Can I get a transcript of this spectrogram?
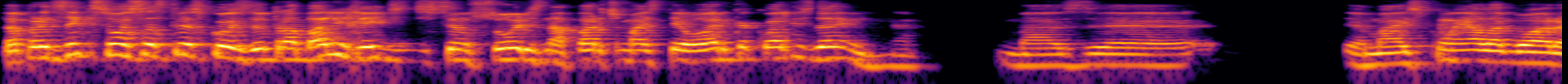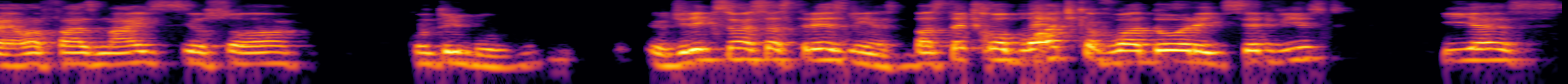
Dá para dizer que são essas três coisas. Eu trabalho em redes de sensores na parte mais teórica com a Lisane, né? Mas é, é mais com ela agora. Ela faz mais, eu só contribuo. Eu diria que são essas três linhas: bastante robótica, voadora e de serviço, e as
